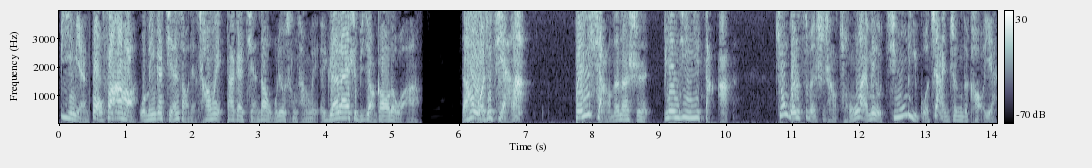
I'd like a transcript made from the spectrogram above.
避免爆发哈，我们应该减少点仓位，大概减到五六成仓位。原来是比较高的我啊，然后我就减了。本想的呢是边境一打，中国的资本市场从来没有经历过战争的考验，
